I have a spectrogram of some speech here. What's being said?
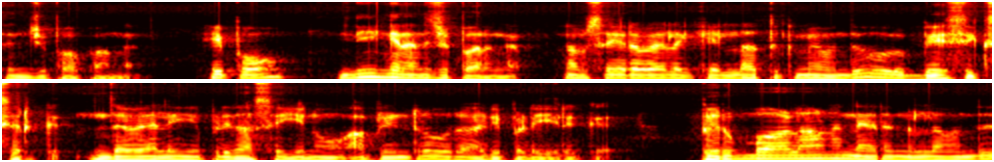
செஞ்சு பார்ப்பாங்க. இப்போது நீங்கள் நினச்சி பாருங்கள் நம்ம செய்கிற வேலைக்கு எல்லாத்துக்குமே வந்து ஒரு பேசிக்ஸ் இருக்குது இந்த வேலையை எப்படி தான் செய்யணும் அப்படின்ற ஒரு அடிப்படை இருக்குது பெரும்பாலான நேரங்களில் வந்து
